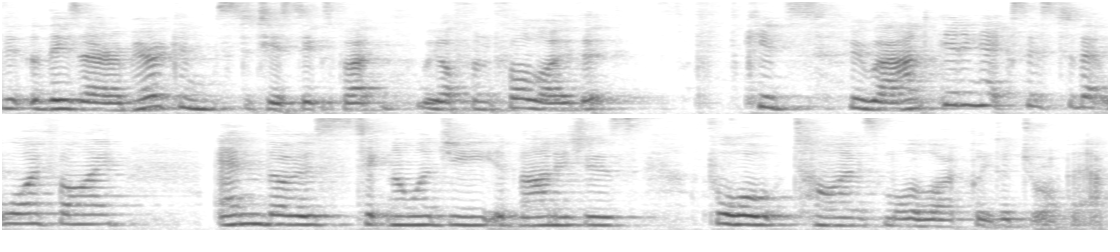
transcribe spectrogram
these are American statistics, but we often follow that kids who aren't getting access to that Wi-Fi and those technology advantages four times more likely to drop out.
